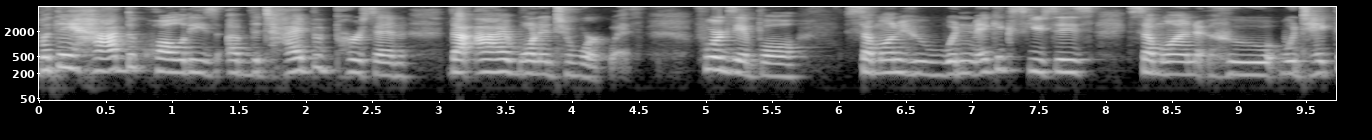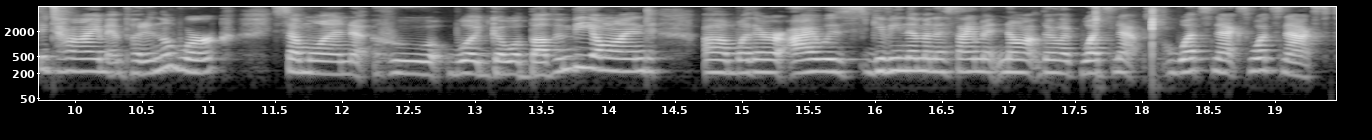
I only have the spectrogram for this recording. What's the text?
but they had the qualities of the type of person that i wanted to work with. For example someone who wouldn't make excuses, someone who would take the time and put in the work, someone who would go above and beyond. Um, whether I was giving them an assignment, not, they're like, what's next? What's next? What's next?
